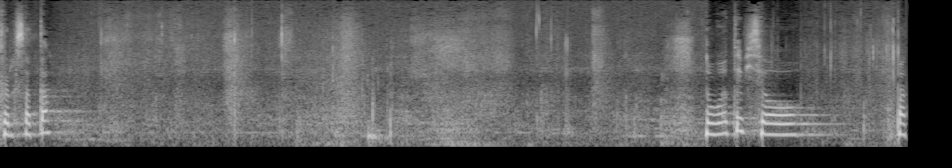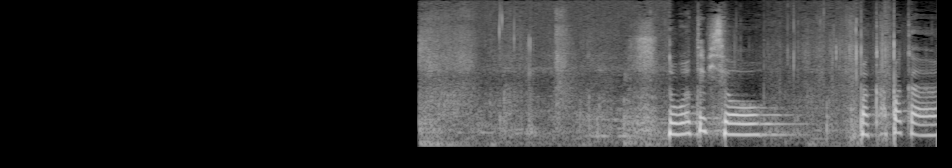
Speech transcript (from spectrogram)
Красота. Вот и все. Ну вот и все. Пока-пока.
